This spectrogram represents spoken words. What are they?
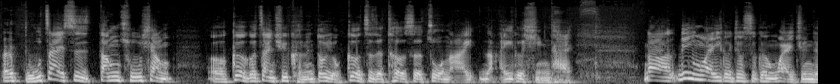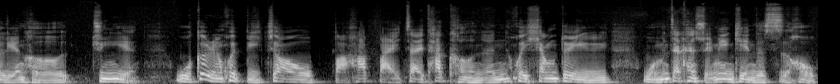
而不再是当初像呃各个战区可能都有各自的特色，做哪哪一个形态。那另外一个就是跟外军的联合军演。我个人会比较把它摆在，它可能会相对于我们在看水面舰的时候，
